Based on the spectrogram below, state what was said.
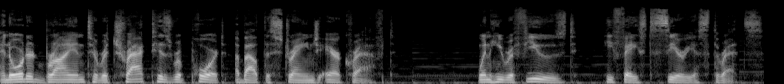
and ordered Bryan to retract his report about the strange aircraft. When he refused, he faced serious threats.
